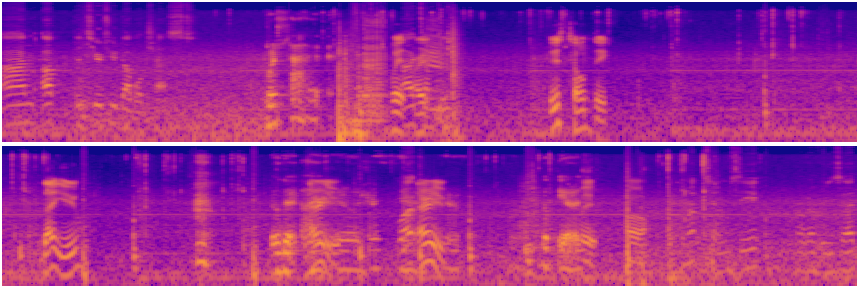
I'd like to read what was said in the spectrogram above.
I'm up the tier two double chest. Where's that? Wait, Uh, are, it's who's Tonti? Is that you? Look at There you. What? There you. Look the other Wait. Oh. Not Timsy, or whatever you said.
